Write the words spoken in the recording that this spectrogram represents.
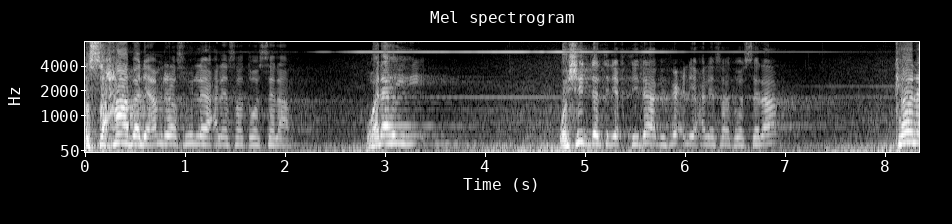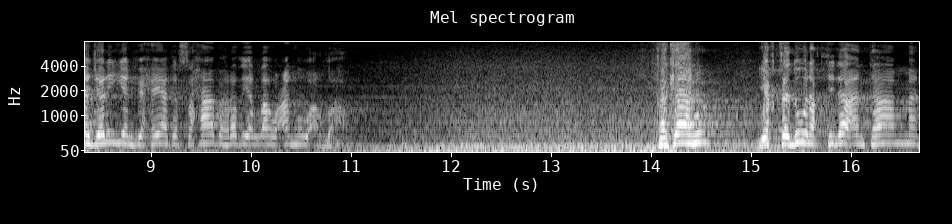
الصحابة لأمر رسول الله عليه الصلاة والسلام ونهيه وشدة الاقتداء بفعله عليه الصلاة والسلام كان جليا في حياة الصحابة رضي الله عنه وأرضاهم. فكانوا يقتدون اقتداء تاما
